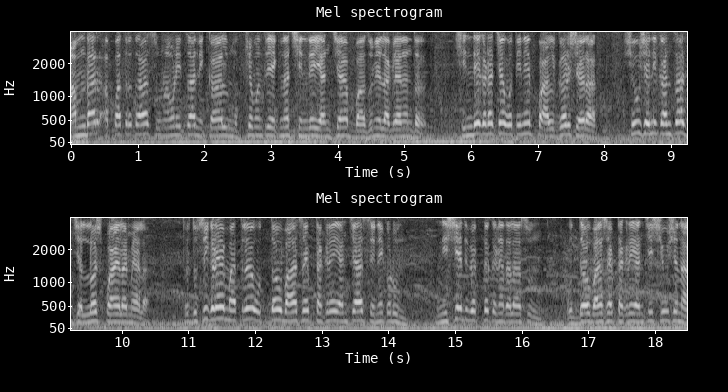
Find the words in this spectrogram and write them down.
आमदार अपात्रता सुनावणीचा निकाल मुख्यमंत्री एकनाथ शिंदे यांच्या बाजूने लागल्यानंतर शिंदे गटाच्या वतीने पालघर शहरात शिवसैनिकांचा जल्लोष पाहायला मिळाला. तर दुसरीकडे मात्र उद्धव बाळासाहेब ठाकरे यांच्या सेनेकडून निषेध व्यक्त करण्यात आला असून उद्धव बाळासाहेब ठाकरे यांची शिवसेना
